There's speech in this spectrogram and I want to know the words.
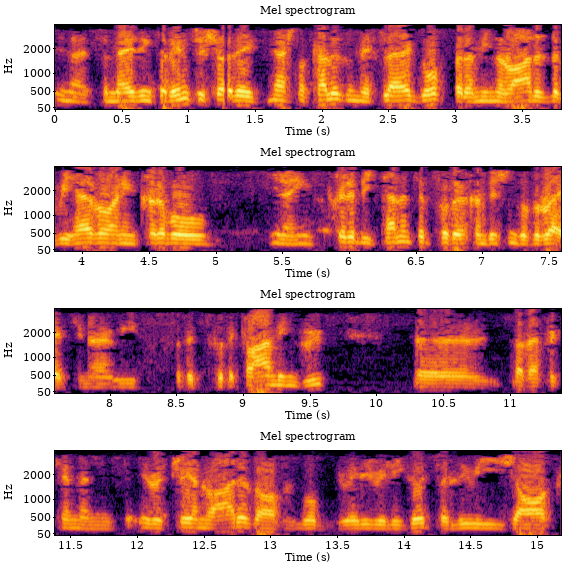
you know, it's amazing for them to show their national colours and their flags off. But I mean, the riders that we have are an incredible, you know, incredibly talented for the conditions of the race. You know, we for the for the climbing group, the South African and Eritrean riders are will be really really good. So Louis, Jacques,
